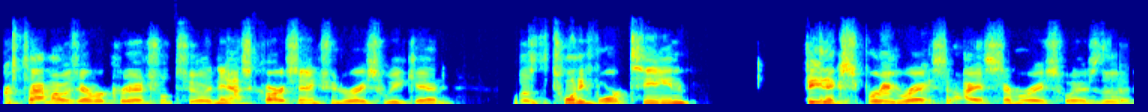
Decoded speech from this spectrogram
first time I was ever credentialed to a NASCAR sanctioned race weekend was the 2014 Phoenix Spring Race at ISM Raceway. Was the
